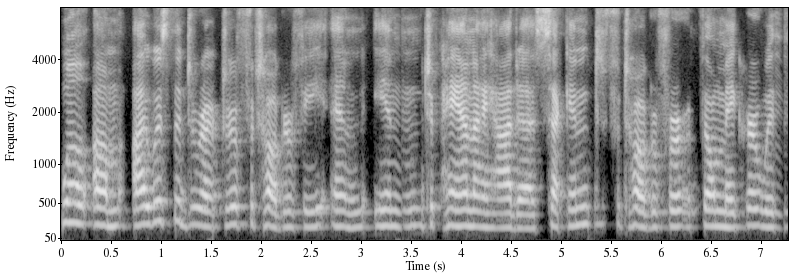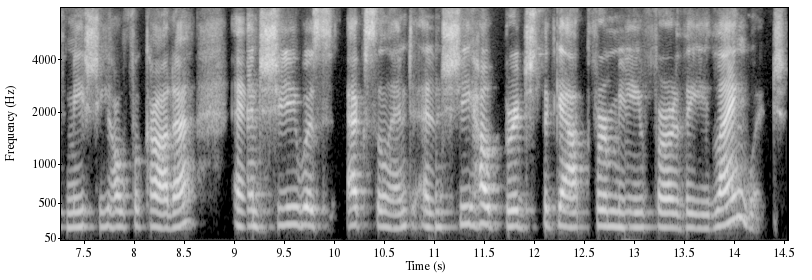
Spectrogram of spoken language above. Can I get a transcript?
Well, um, I was the director of photography, and in Japan, I had a second photographer, a filmmaker with me, Shiho Fukada, and she was excellent, and she helped bridge the gap for me for the language.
